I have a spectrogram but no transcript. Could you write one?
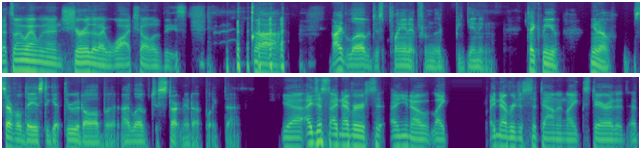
That's the only way I'm going to ensure that I watch all of these. uh, I love just playing it from the beginning. Take me, you know, several days to get through it all, but I love just starting it up like that. Yeah, I just I never You know, like I never just sit down and like stare at it at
